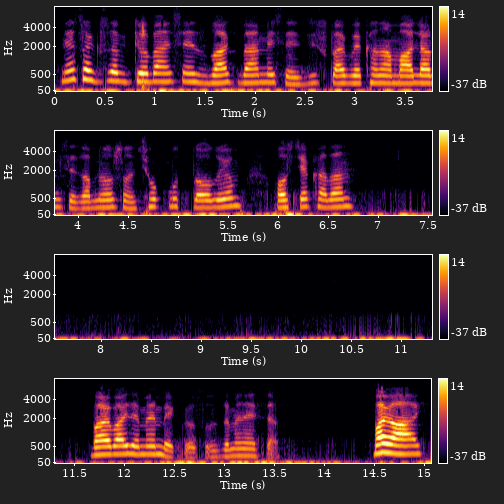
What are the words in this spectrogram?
neyse arkadaşlar video beğenseniz like beğenmezseniz dislike ve kanalıma hala mısınız abone olursanız çok mutlu oluyorum. Hoşça kalın. Bay bay dememi bekliyorsunuz değil mi neyse. Bay bay.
